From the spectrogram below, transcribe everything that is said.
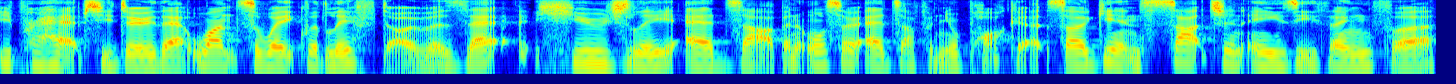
you perhaps you do that once a week with leftovers, that hugely adds up and also adds up in your pocket. So again, such an easy thing for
